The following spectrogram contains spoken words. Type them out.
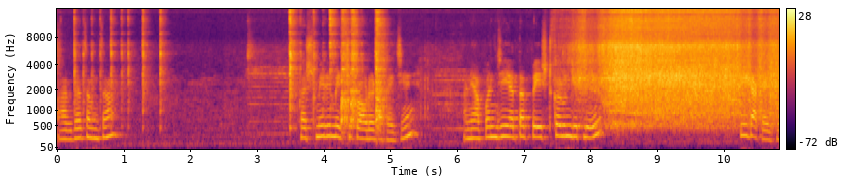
अर्धा चमचा काश्मीरी मिरची पावडर टाकायची. आणि आपण जी आता पेस्ट करून घेतली ती टाकायची.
